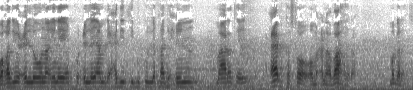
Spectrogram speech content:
Waqad yuciluuna inay ku cilayaan xadiidkii bikulli qadxin maaragtay ceeb kastoo oo macnaa daahir ah ma garata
